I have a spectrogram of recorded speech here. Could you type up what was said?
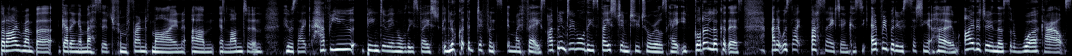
But i remember getting a message from a friend of mine um, in london who was like have you been doing all these face look at the difference in my face. I've been doing all these face gym tutorials kate. You've got to look at this. And it was like fascinating because everybody was sitting at home, either doing those sort of workouts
